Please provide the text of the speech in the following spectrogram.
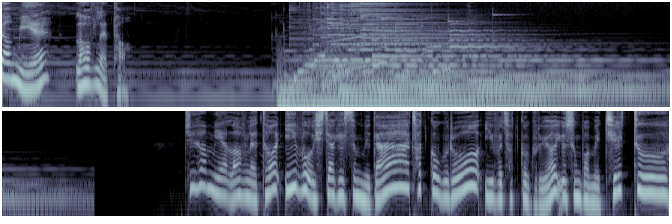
주현미의 Love Letter. 주현미의 Love Letter 2부 시작했습니다. 첫 곡으로, 2부 첫 곡으로요. 유승범의 질투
